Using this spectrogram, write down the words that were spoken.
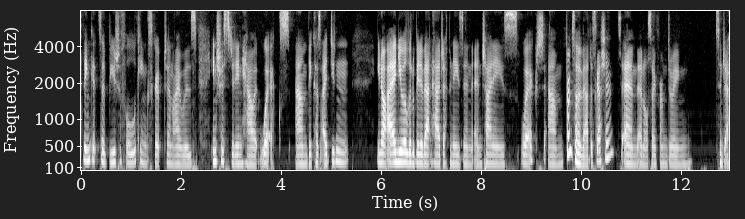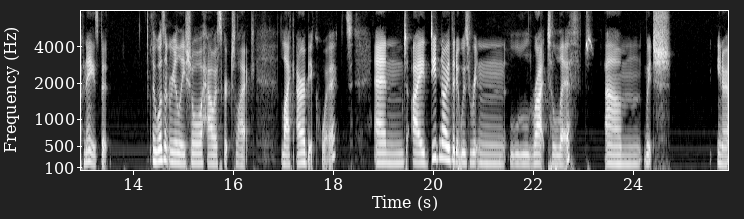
think it's a beautiful looking script, and I was interested in how it works. Um, because I didn't, you know, I knew a little bit about how Japanese and, and Chinese worked um, from some of our discussions, and and also from doing some Japanese, but I wasn't really sure how a script like like Arabic worked, and I did know that it was written right to left, um, which you know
